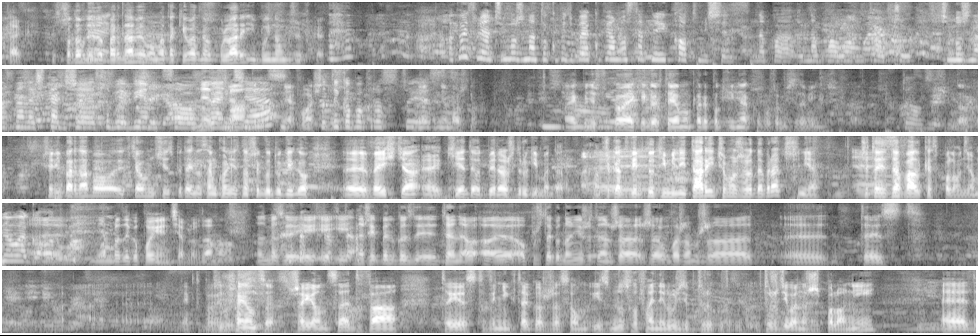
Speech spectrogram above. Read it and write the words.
Tak. Jest podobny do Barnaby, bo ma takie ładne okulary i bujną grzywkę. A powiedz mi, a czy można to kupić, bo ja kupiłam ostatnio i kot mi się z- napa, napałon toczył. Czy można znaleźć tak, że sobie wiem, co Nie, będzie? Flanders, Nie, właśnie. To tylko po prostu Nie, jest... nie można. A jak będziesz szukała jakiegoś, to ja mam parę podwójniaków, możemy się zamienić. Dobrze. Dobrze. Czyli Barnabo, chciałbym Cię spytać na sam koniec naszego drugiego e, wejścia, e, kiedy odbierasz drugi medal? Na przykład Virtuti Militari, czy możesz odebrać, czy nie? Czy to jest za walkę z Polonią? Białego orła. Nie mam bladego pojęcia, prawda? Natomiast e, e, e, znaczy, ja powiem tylko, e, ten, o- o- e, oprócz tego, no nie, że ten, że, że uważam, że e, to jest e, jak to powiedzieć? Wzruszające. Wzruszające. Dwa, to jest wynik tego, że są, jest mnóstwo fajnych ludzi, którzy, którzy działają na rzecz Polonii. E, e,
